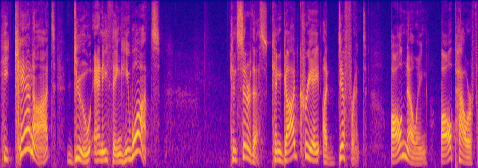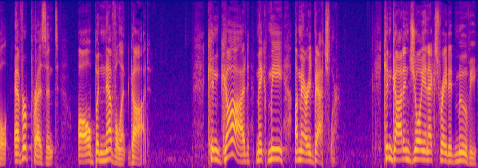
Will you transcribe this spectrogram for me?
he cannot do anything he wants. Consider this Can God create a different, all knowing, all powerful, ever present, all benevolent God? Can God make me a married bachelor? Can God enjoy an X rated movie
